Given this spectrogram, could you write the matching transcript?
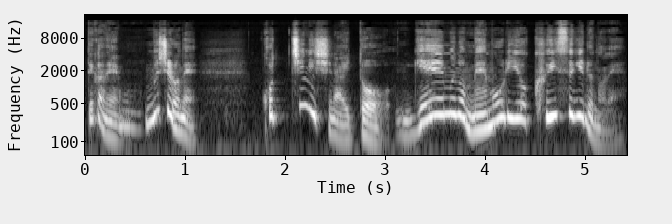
てかね、むしろね、こっちにしないとゲームのメモリを食いすぎるのね。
